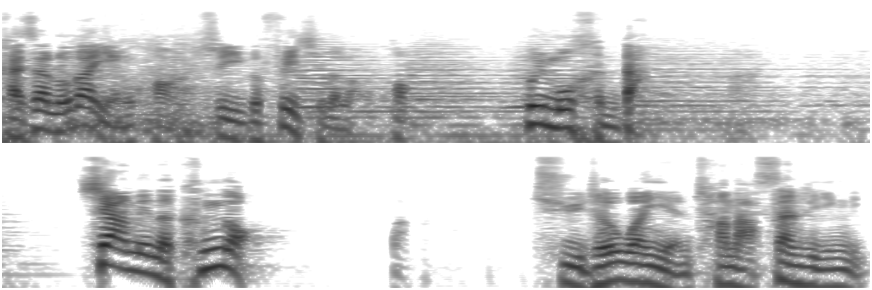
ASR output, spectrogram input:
凯撒罗大盐矿是一个废弃的老矿，规模很大，啊下面的坑道。曲折蜿蜒，长达三十英里，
